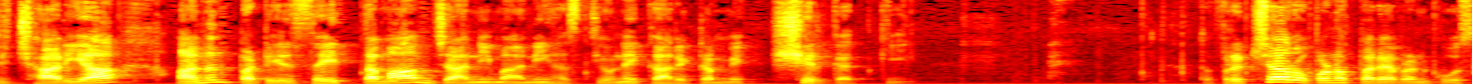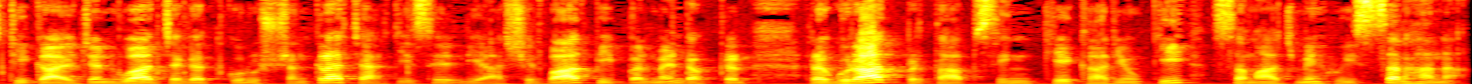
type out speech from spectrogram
रिछारिया, आनंद पटेल सहित तमाम जानी मानी हस्तियों ने कार्यक्रम में शिरकत की। तो वृक्षारोपण और पर्यावरण गोष्ठी का आयोजन हुआ। जगत गुरु शंकराचार्य जी से लिया आशीर्वाद पीपल पीपलमैन डॉक्टर रघुराज प्रताप सिंह के कार्यों की समाज में हुई सराहना।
